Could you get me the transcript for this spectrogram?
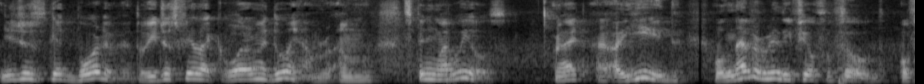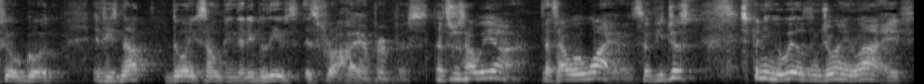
you just get bored of it, or you just feel like, what am I doing? I'm, I'm spinning my wheels. Right? A, a yid will never really feel fulfilled or feel good if he's not doing something that he believes is for a higher purpose. That's just how we are. That's how we're wired. So if you're just spinning your wheels, enjoying life,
